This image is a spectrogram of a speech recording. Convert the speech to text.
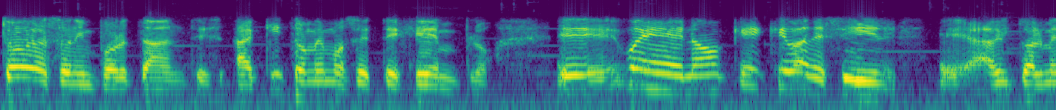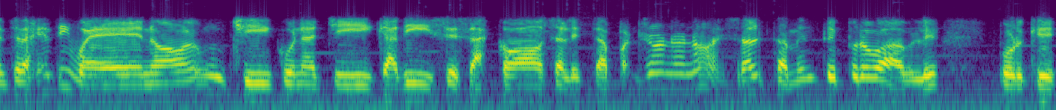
Todas son importantes. Aquí tomemos este ejemplo. Eh, bueno, ¿qué, ¿qué va a decir eh, habitualmente la gente? Y bueno, un chico, una chica dice esas cosas, le está... pa-". No, no, no, es altamente probable porque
